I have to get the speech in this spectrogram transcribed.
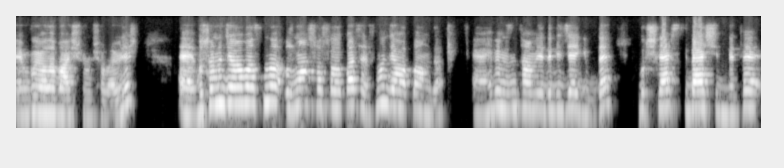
e, bu yola başvurmuş olabilir? E, bu sorunun cevabı aslında uzman sosyologlar tarafından cevaplandı. E, hepimizin tahmin edebileceği gibi de bu kişiler siber şiddete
